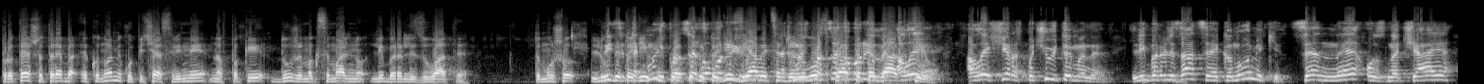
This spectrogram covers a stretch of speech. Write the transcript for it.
Про те, що треба економіку під час війни навпаки дуже максимально лібералізувати. Тому що люди Дивіться, тоді, так ми і, ж про це і тоді говорили. з'явиться Так ми ж джерело про це сплати говорили. податків. Але, але ще раз почуйте мене: лібералізація економіки це не означає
